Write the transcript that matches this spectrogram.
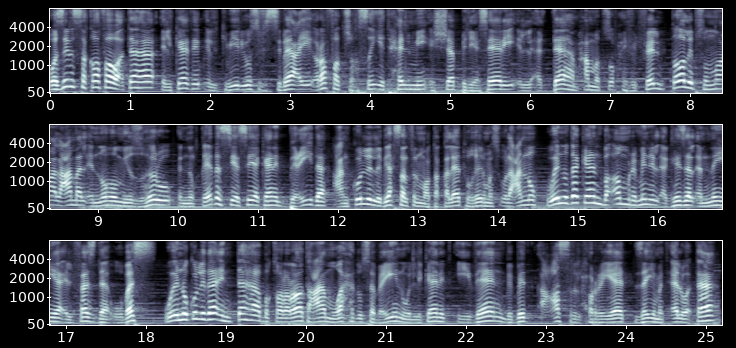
وزير الثقافة وقتها الكاتب الكبير يوسف السباعي رفض شخصية حلمي الشاب اليساري اللي أداها محمد صبحي في الفيلم. طالب صناع العمل إنهم يظهروا إن القيادة السياسية كانت بعيدة عن كل اللي بيحصل في المعتقلات وغير مسؤولة عنه وإنه ده كان بأمر من الأجهزة الأمنية الفاسدة وبس وإنه كل ده انتهى بقرارات عام 71 واللي كانت إيذان ببدء عصر الحريات زي ما اتقال وقتها.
